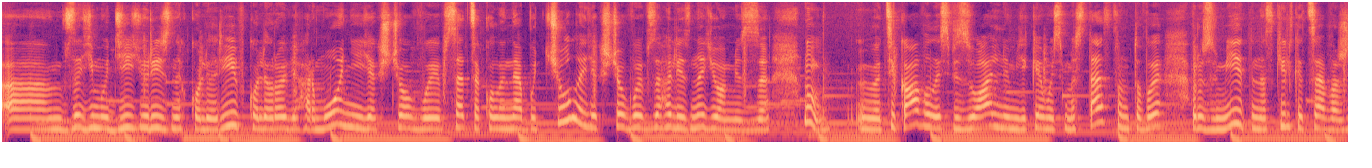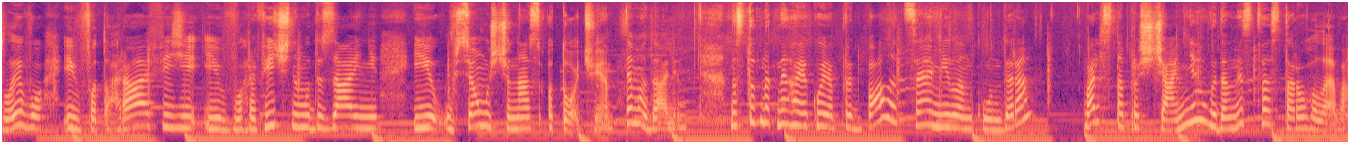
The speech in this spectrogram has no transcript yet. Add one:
е, взаємодію різних кольорів, кольорові гармонії. Якщо ви все це коли-небудь чули, якщо ви взагалі знайомі з ну, е, цікавились візуальним якимось мистецтвом, то ви розумієте, наскільки це важливо і в фотографії, і в графічному дизайні, і у всьому, що нас оточує. Йдемо далі. Наступна книга, яку я придбала, це Мілан Кундера. Вальс на прощання видавництва Старого Лева.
